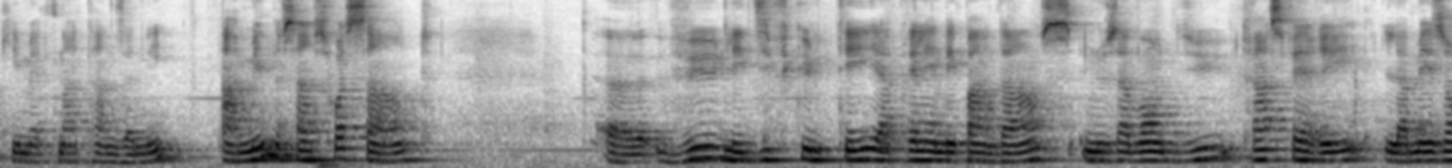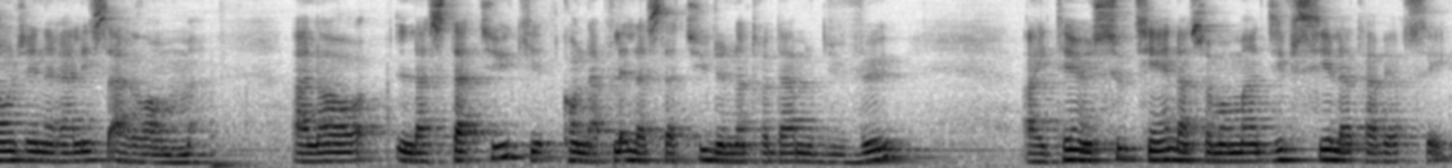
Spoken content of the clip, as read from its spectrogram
qui est maintenant Tanzanie. En 1960, euh, vu les difficultés après l'indépendance, nous avons dû transférer la maison généraliste à Rome. Alors, la statue qu'on appelait la statue de Notre-Dame du Vœu a été un soutien dans ce moment difficile à traverser.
